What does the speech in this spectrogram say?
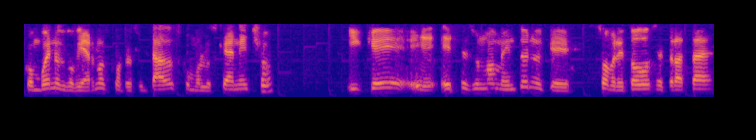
con buenos gobiernos, con resultados como los que han hecho, y que eh, este es un momento en el que sobre todo se trata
